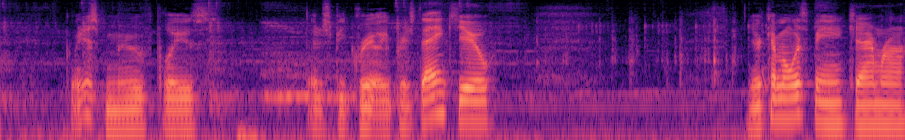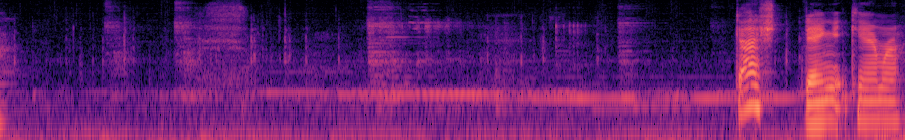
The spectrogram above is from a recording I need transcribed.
Can we just move, please? That'd just be greatly appreciated. Thank you. You're coming with me, camera. Gosh dang it, camera.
